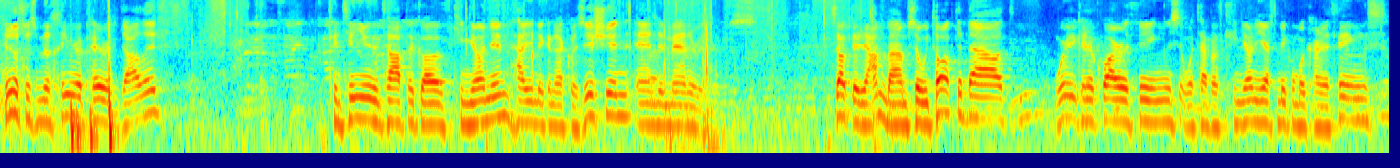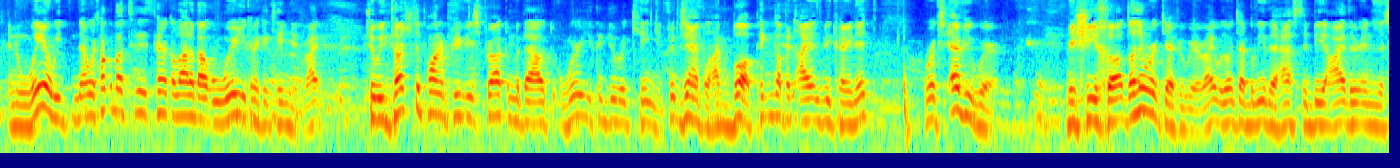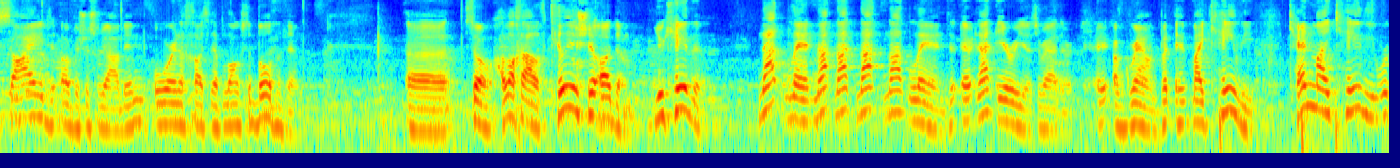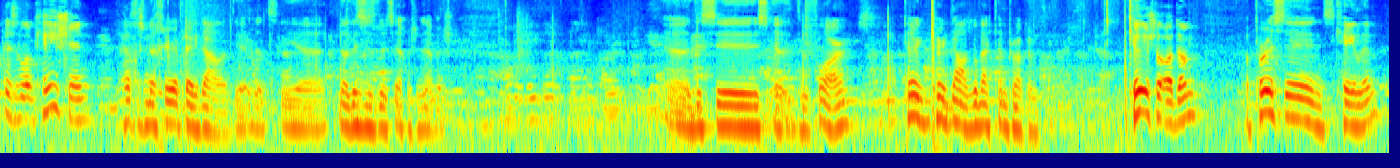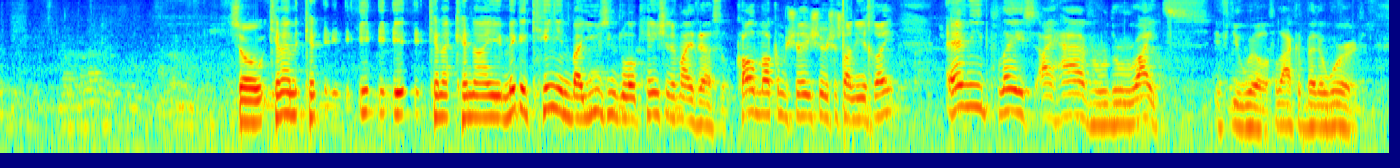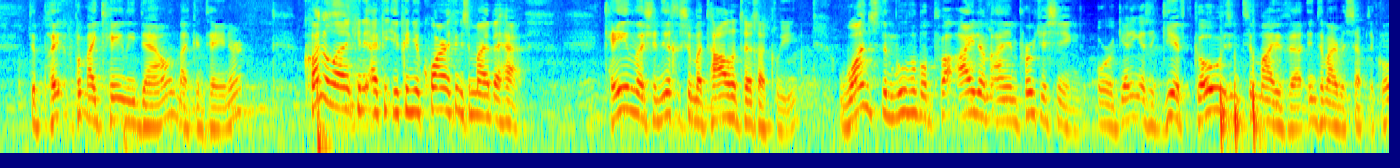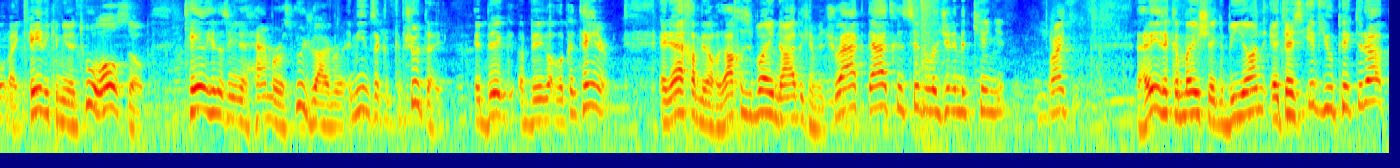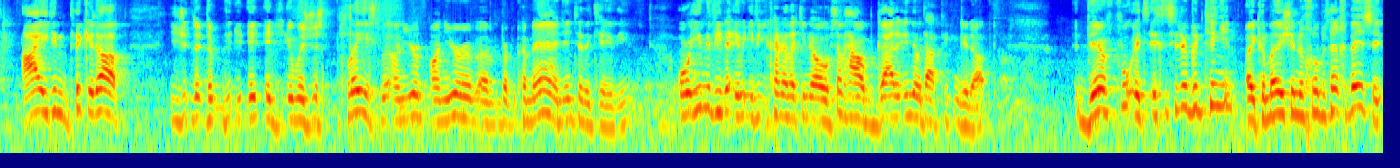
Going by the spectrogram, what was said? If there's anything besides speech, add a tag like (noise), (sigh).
Hilchus Mechira Perik Dalid. Continuing the topic of kinyonim, how you make an acquisition, and the mannerisms. So, the Rambam. So we talked about where you can acquire things, and what type of kinyon you have to make, and what kind of things, and where we. Now we're talking about today's parak a lot about where you can make a kinyon, right? So we touched upon in previous parakim about where you can do a kinyon. For example, hagbah, picking up an item to be it, works everywhere. Mishicha doesn't work everywhere, right? We don't I believe that has to be either in the side of Rosh Hashanah or in a chas that belongs to both of them. Uh, so halacha alef kilya adam your kalim, not land, not not not not land, uh, not areas rather uh, of ground, but my keli. Can my keli work as a location? Yeah, that's the uh, no. This is the Sechus Nevesh. Uh, this is uh, too far. Perik Perik Go back ten program. Kilya adam a person's kalim. So can I can, can I can I make a kinyan by using the location of my vessel? Call makam Any place I have the rights, if you will, for lack of a better word, to put, my keli down, my container. Kind of like You can acquire things on my behalf. Once the movable item I am purchasing or getting as a gift goes into my ve- into my receptacle, right? Keli can mean a tool also. Keli here doesn't mean a hammer or a screwdriver. It means like a kapshute, a big a big little container. And neither can retract. That's considered legitimate kinyan, right? Beyond It's as if you picked it up. I didn't pick it up. You, the, the, it, it, it, was just placed on your on your uh, command into the keli, or even if you if you kind of like you know somehow got it in there without picking it up Therefore, it's, it's considered a good kinyan.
